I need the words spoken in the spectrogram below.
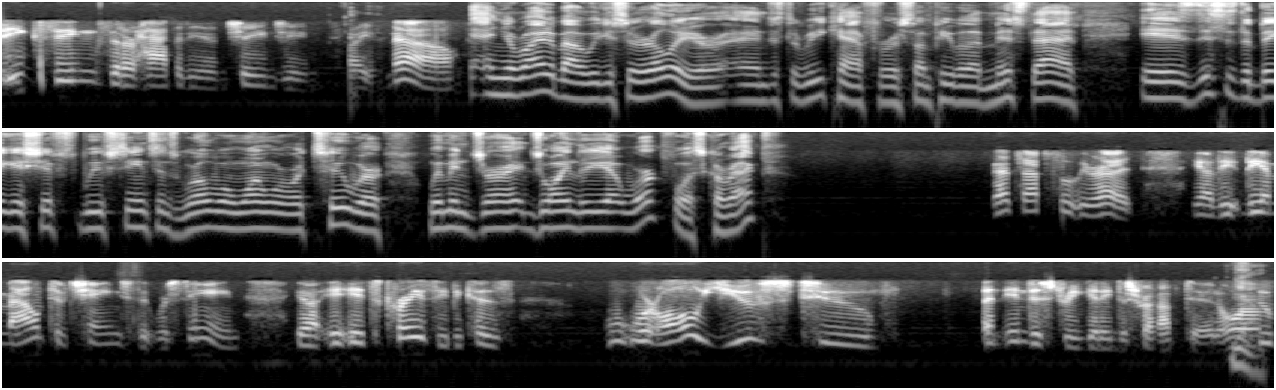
big things that are happening and changing right now. And you're right about what you said earlier. And just to recap for some people that missed that, is this is the biggest shift we've seen since World War One, World War Two, where women joined the uh, workforce. Correct? That's absolutely right. You know, the the amount of change that we're seeing, you know, it, it's crazy because we're all used to an industry getting disrupted or yeah. a new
